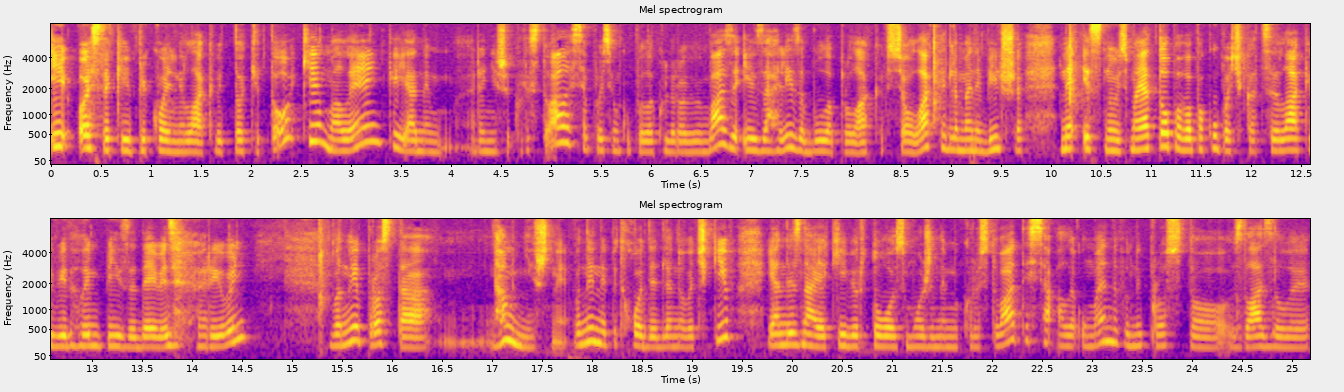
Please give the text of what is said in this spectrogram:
І ось такий прикольний лак від Токі Токі, маленький. Я ним раніше користувалася, потім купила кольорові бази і взагалі забула про лаки. Все, лаки для мене більше не існують. Моя топова покупочка це лаки від Глимпі за 9 гривень. Вони просто гамнішні, вони не підходять для новачків. Я не знаю, який віртуоз може ними користуватися, але у мене вони просто злазили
